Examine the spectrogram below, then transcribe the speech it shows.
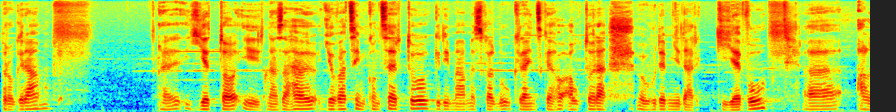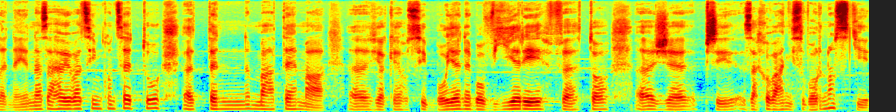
program. Je to i na zahajovacím koncertu, kdy máme skladbu ukrajinského autora Hudební dar Kijevu, eh, ale nejen na zahajovacím koncertu. Eh, ten má téma eh, jakéhosi boje nebo víry v to, že při zachování svornosti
